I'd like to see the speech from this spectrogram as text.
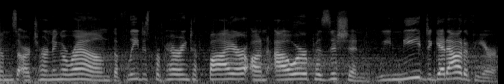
Phantoms are turning around. The fleet is preparing to fire on our position. We need to get out of here.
